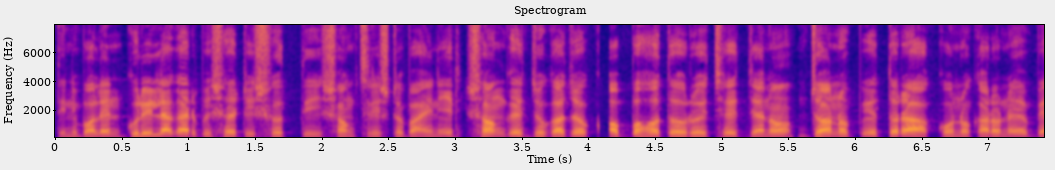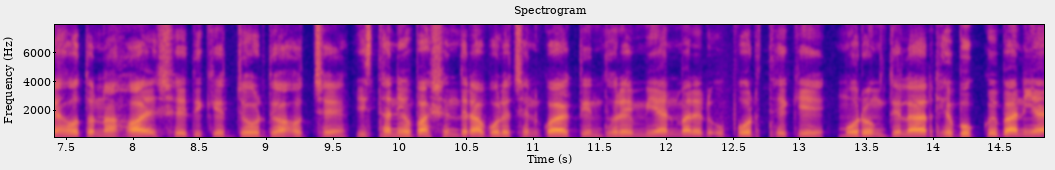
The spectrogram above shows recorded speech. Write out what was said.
তিনি বলেন, গুলি লাগার বিষয়টি সত্যি। সংশ্লিষ্ট বাহিনীর সঙ্গে যোগাযোগ অব্যাহত রয়েছে যেন জনপ্রিয়তরা কোনো কারণে ব্যাহত না হয়, সেদিকে জোর দেওয়া হচ্ছে। স্থানীয় বাসিন্দারা বলেছেন, কয়েকদিন ধরে মিয়ানমারের উপর থেকে মোরং জেলার ঢেবুকুইবানিয়া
